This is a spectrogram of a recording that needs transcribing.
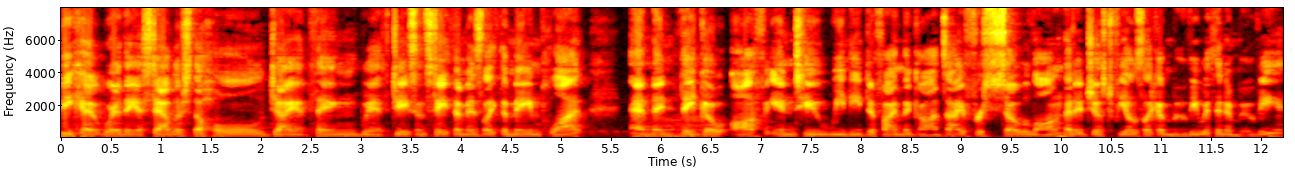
because where they establish the whole giant thing with Jason Statham as like the main plot, and then they go off into we need to find the God's Eye for so long that it just feels like a movie within a movie.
